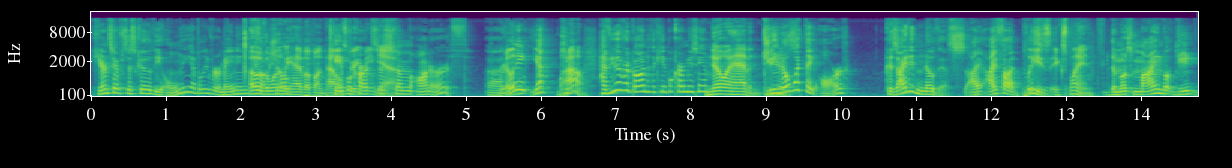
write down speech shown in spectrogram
Here in San Francisco, the only, I believe, remaining Oh, the one that we have up on Powell cable Street, card mean? Yeah. system on Earth. Uh, Really? Yeah. Do you- Wow. have you ever gone to the cable car museum? No, I haven't. Do you know what they are? Because I didn't know this. I, I thought Please explain. the most mind. Do you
